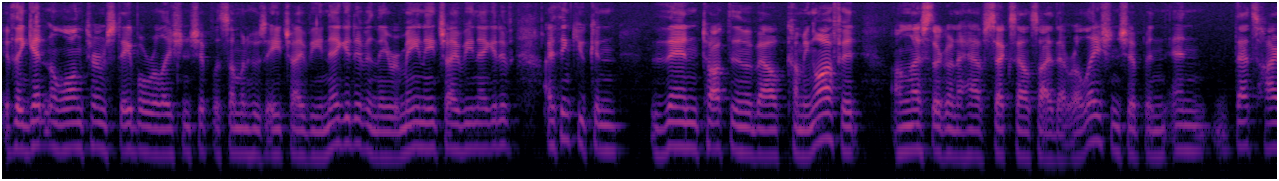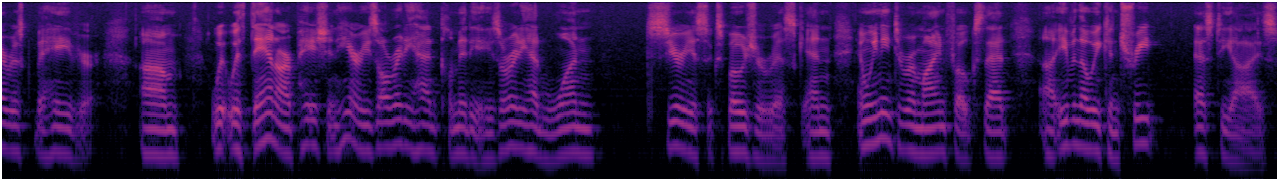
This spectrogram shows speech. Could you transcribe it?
If they get in a long term stable relationship with someone who's HIV negative and they remain HIV negative, I think you can then talk to them about coming off it unless they're going to have sex outside that relationship, and, and that's high risk behavior. Um, with, with Dan, our patient here, he's already had chlamydia, he's already had one serious exposure risk, and, and we need to remind folks that uh, even though we can treat STIs,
